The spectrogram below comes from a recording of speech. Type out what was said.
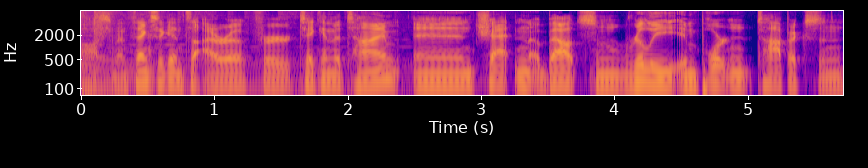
Awesome and thanks again to Ira for taking the time and chatting about some really important topics and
